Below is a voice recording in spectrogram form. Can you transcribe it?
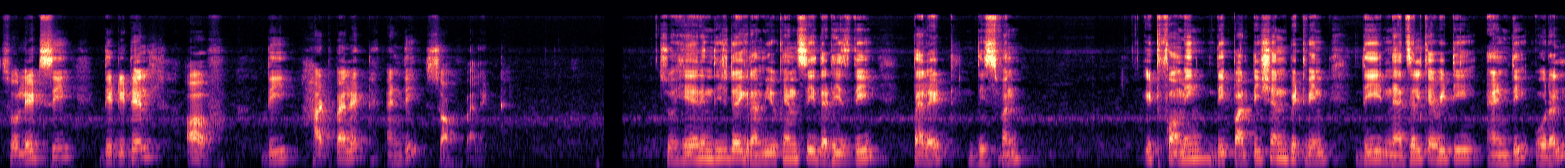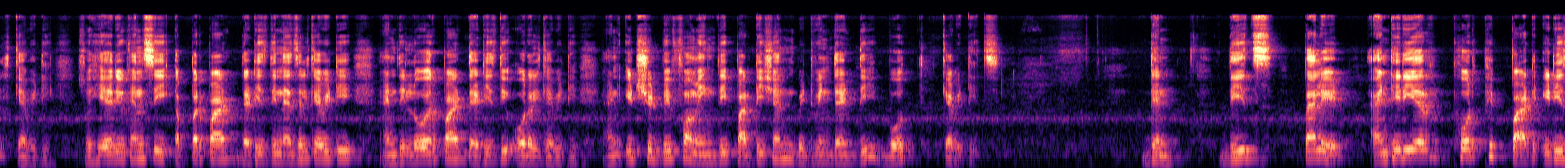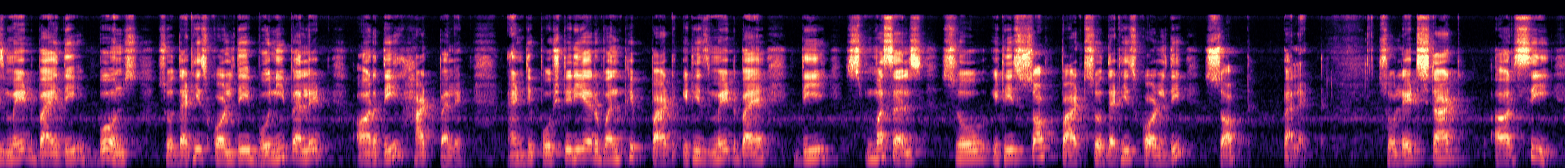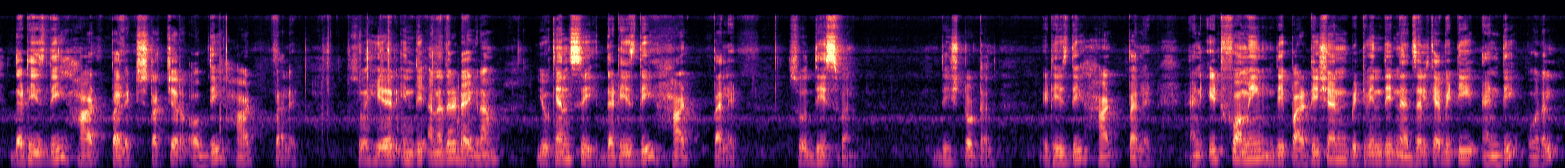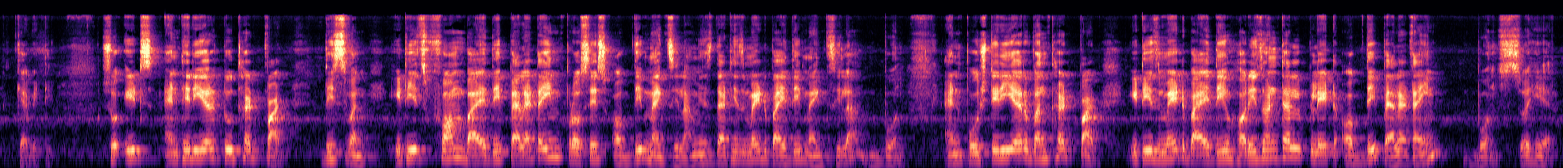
So let's see the detail of the hard palate and the soft palate. So here in this diagram you can see that is the palate this one it forming the partition between the nasal cavity and the oral cavity. So here you can see upper part that is the nasal cavity and the lower part that is the oral cavity. And it should be forming the partition between that the both cavities. Then this palate anterior fourth fifth part it is made by the bones so that is called the bony palate or the hard palate. And the posterior one fifth part it is made by the muscles so it is soft part so that is called the soft palate. So let's start or see that is the hard palate structure of the hard palate. So here in the another diagram you can see that is the hard palate. So this one this total it is the hard palate and it forming the partition between the nasal cavity and the oral cavity. So its anterior two third part. This one it is formed by the palatine process of the maxilla means that is made by the maxilla bone. And posterior one third part it is made by the horizontal plate of the palatine bones. So here.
